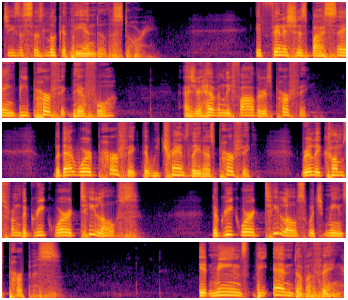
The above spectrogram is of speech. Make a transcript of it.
Jesus says, Look at the end of the story. It finishes by saying, Be perfect, therefore, as your heavenly Father is perfect. But that word perfect that we translate as perfect really comes from the Greek word telos, the Greek word telos, which means purpose. It means the end of a thing.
